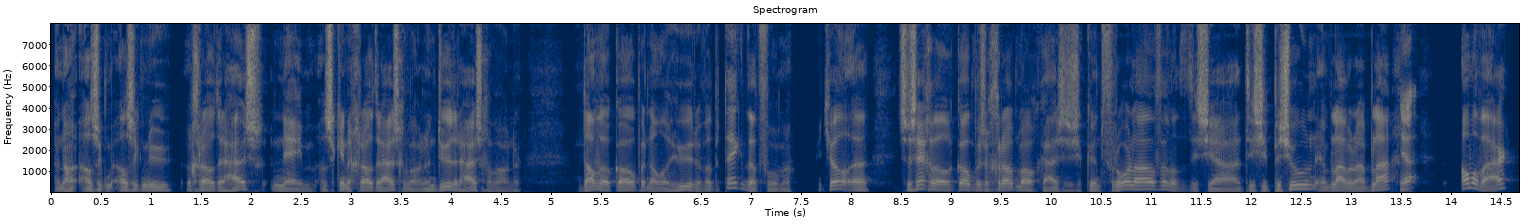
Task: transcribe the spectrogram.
een, als ik, als ik nu een groter huis neem, als ik in een groter huis ga wonen, een duurder huis ga wonen, dan wil kopen en dan wil huren. Wat betekent dat voor me? Weet je wel, eh, ze zeggen wel, kopen zo groot mogelijk huis als je kunt veroorloven, want het is, ja, het is je pensioen en bla bla bla. Ja. Allemaal waar.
